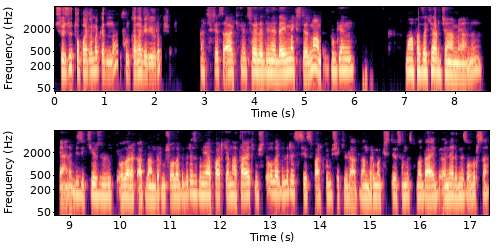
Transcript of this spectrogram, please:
Sözü toparlamak adına Furkan'a veriyorum. Açıkçası Akif'in söylediğine değinmek istiyordum ama bugün muhafazakar camianın yani biz ikiyüzlülük olarak adlandırmış olabiliriz. Bunu yaparken hata etmiş de olabiliriz. Siz farklı bir şekilde adlandırmak istiyorsanız buna dair bir öneriniz olursa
